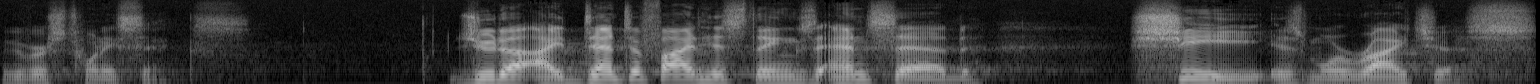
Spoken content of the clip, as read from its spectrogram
Look at verse 26. Judah identified his things and said, She is more righteous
